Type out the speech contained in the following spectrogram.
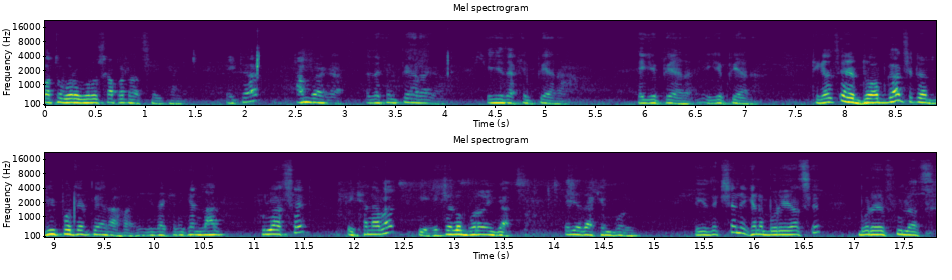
কত বড় বড় সাপাটা আছে এখানে এটা আমরা গাছ দেখেন পেয়ারা গাছ। এই যে দেখেন পেয়ারা এই যে পেয়ারা এই যে পেয়ারা ঠিক আছে? এটা ড্রপ গাছ এটা দুই পদের পেয়ারা হয়। এই যে দেখেন এখানে লাল ফুল আছে এখানে আবার ইয়ে, এটা হলো বড়ই গাছ। এই যে দেখেন বড়ই এই যে দেখছেন এখানে বড়ই আছে বড়ইয়ের ফুল আছে।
